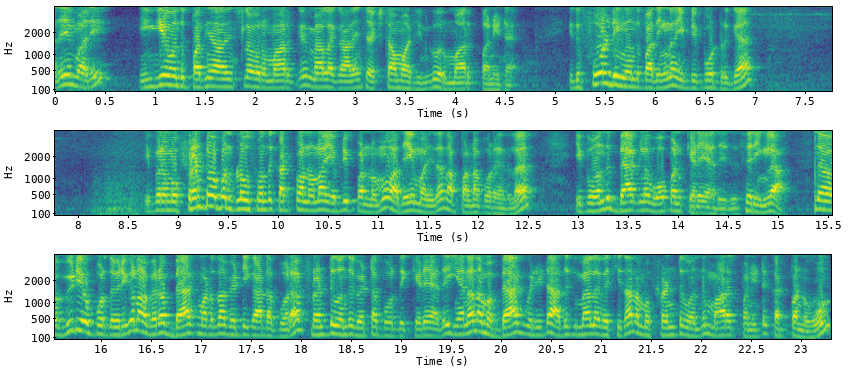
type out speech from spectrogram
அதே மாதிரி இங்கேயும் வந்து பதினாலு இன்ச்சில் ஒரு மார்க்கு மேலே கால் இன்ச் எக்ஸ்ட்ரா மார்ஜினுக்கு ஒரு மார்க் பண்ணிட்டேன். இது ஃபோல்டிங் வந்து பார்த்தீங்கன்னா இப்படி போட்டிருக்கேன். இப்போ நம்ம ஃப்ரண்ட் ஓப்பன் ப்ளவுஸ் வந்து கட் பண்ணோம்னா எப்படி பண்ணோமோ அதே மாதிரி தான் நான் பண்ண போகிறேன் இதில். இப்போ வந்து பேக்கில் ஓப்பன் கிடையாது இது சரிங்களா? இந்த வீடியோ பொறுத்த வரைக்கும் நான் வெறும் பேக் மட்டும் தான் வெட்டி காட்ட போகிறேன் ஃப்ரண்ட்டு வந்து வெட்ட போகிறது கிடையாது. ஏன்னா நம்ம பேக் வெட்டிட்டு அதுக்கு மேலே வச்சு தான் நம்ம ஃப்ரண்ட்டு வந்து மார்க் பண்ணிட்டு கட் பண்ணுவோம்.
